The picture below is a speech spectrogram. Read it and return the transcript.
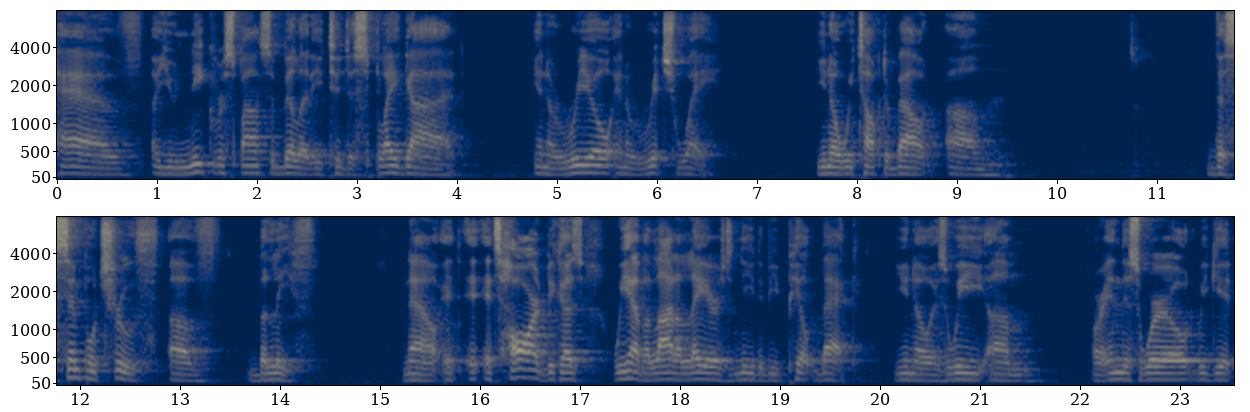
have a unique responsibility to display God in a real and a rich way. You know, we talked about um, the simple truth of belief. Now, it, it, it's hard because we have a lot of layers that need to be peeled back. You know, as we um, are in this world, we get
